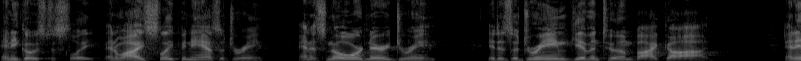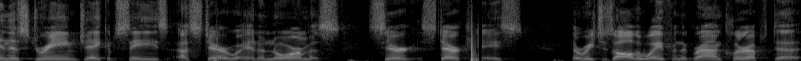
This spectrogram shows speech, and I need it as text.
and he goes to sleep. And while he's sleeping, he has a dream. And it's no ordinary dream. It is a dream given to him by God. And in this dream, Jacob sees a stairway, an enormous staircase that reaches all the way from the ground clear up to,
